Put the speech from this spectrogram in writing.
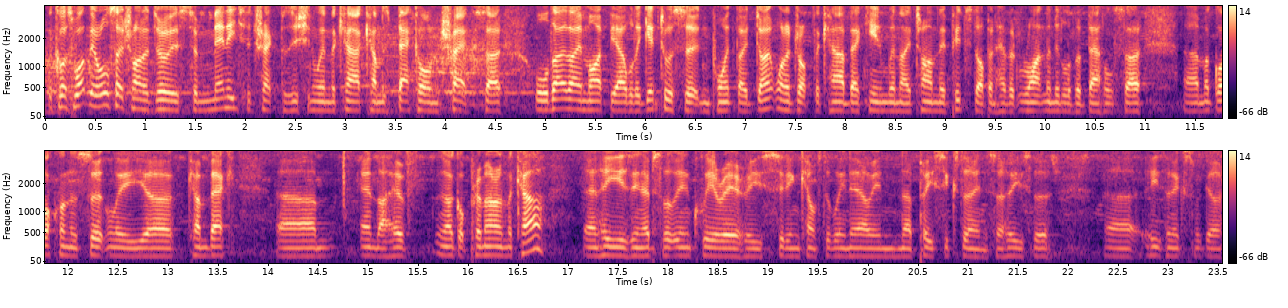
Because what they're also trying to do is to manage the track position when the car comes back on track. So although they might be able to get to a certain point, they don't want to drop the car back in when they time their pit stop and have it right in the middle of a battle. So uh, McLaughlin has certainly uh, come back. Um, and they have you know, got Premat in the car and he is in absolutely in clear air. He's sitting comfortably now in uh, P16, so he's the uh, he's the next go.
